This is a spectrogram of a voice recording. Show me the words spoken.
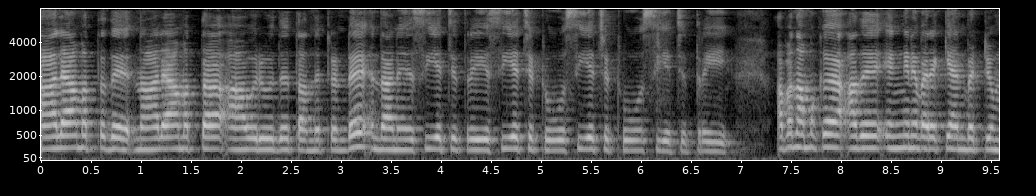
നാലാമത്തത് നാലാമത്തെ ആ ഒരു ഇത് തന്നിട്ടുണ്ട്. എന്താണ്? C H three C H two C H two C H three അപ്പം നമുക്ക് അത് എങ്ങനെ വരയ്ക്കാൻ പറ്റും?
